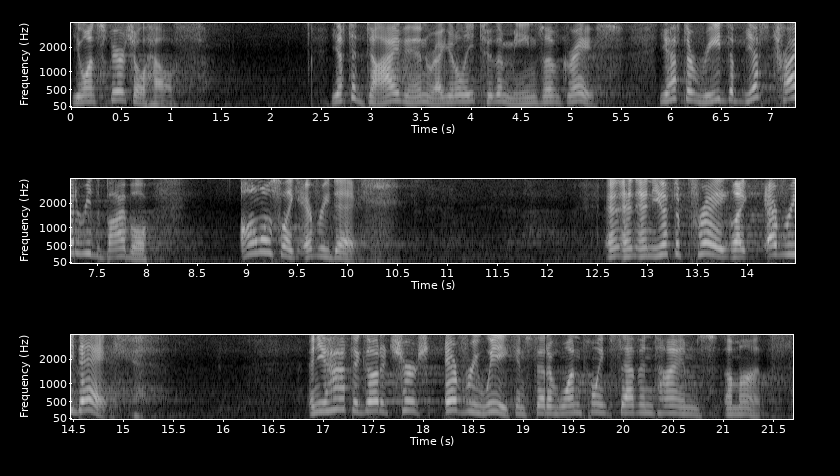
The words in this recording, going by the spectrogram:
You want spiritual health. You have to dive in regularly to the means of grace. You have to read the you have to try to read the Bible almost like every day. And, and, and you have to pray like every day. And you have to go to church every week instead of 1.7 times a month.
